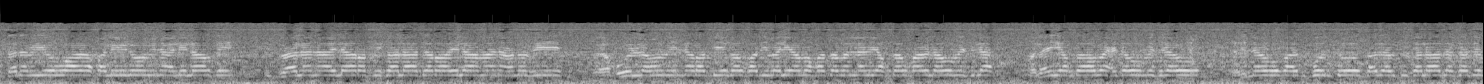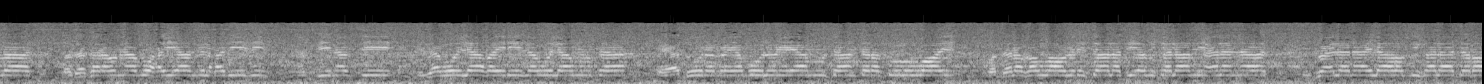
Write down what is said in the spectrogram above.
أنت نبي الله وخليله من أهل الأرض. اشفع لنا إلى ربك لا ترى إلى ما نحن فيه. ويقول لهم إن ربي قد غضب اليوم غضبا لم يغضب قبله مثله. ولن يغضب بعده مثله. فإنه قد كنت كذبت ثلاث كذبات. وذكرهن ابو حيان في الحديث. نفسي نفسي اذهبوا إلى غيري اذهبوا إلى موسى. فيأتون فيقولون يا موسى أنت رسول الله. وتلقى الله برسالتي وبكلامي على الناس. اشفع لنا إلى ربك لا ترى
